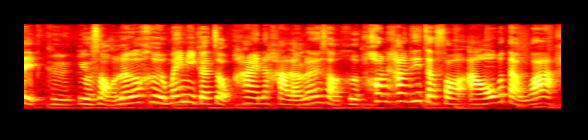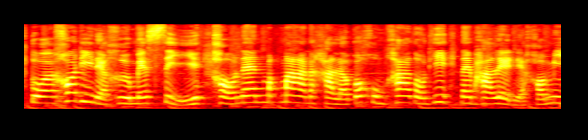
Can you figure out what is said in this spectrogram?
ติดคืออยู่ 2 เรื่องก็คือไม่มีกระจกให้นะคะ แล้วเรื่องที่สองคือค่อนข้างที่จะ fall out แต่ว่าตัวข้อดีเนี่ยคือเม็ดสีเขาแน่นมากๆนะคะ แล้วก็คุ้มค่าตรงที่ในพาเลตเนี่ยเขามี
